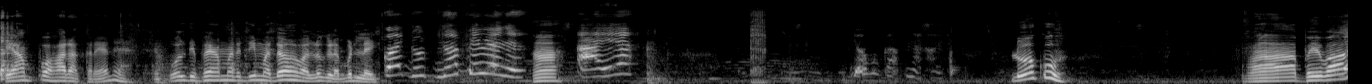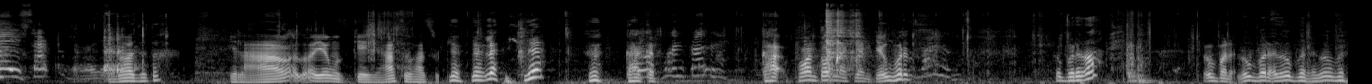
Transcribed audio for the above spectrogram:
ટેમ્પો હારા કરે ને? તે કુલદીપ ભાઈ અમારે દીમાં દહ વાર લુગડા બદલાય છે. કોઈ દૂધ ન પીવે ને હા આ એ ડોકું વાહ ભાઈ વાહ એ. જોવા જતો એલા આવો તો એવું જ કે હાસુ હાસુ લે લે લે લે હ, ઘા કર. ઘા ફોન તોડ નાખ એમ કે ઉભર ઉભર તો ઉભર ઉભર ઉભર ઉભર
